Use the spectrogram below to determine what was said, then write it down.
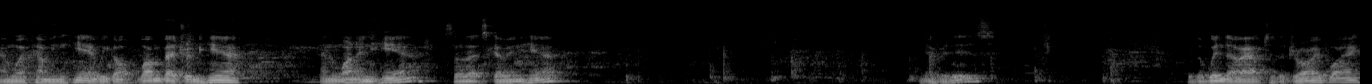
and we're coming here. We got one bedroom here and one in here, so let's go in here. There it is, with the window out to the driveway.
